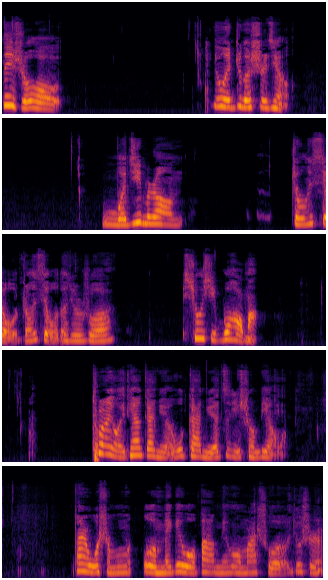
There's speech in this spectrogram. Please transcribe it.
那时候，因为这个事情，我基本上整宿整宿的，就是说休息不好嘛。突然有一天，感觉我感觉自己生病了，但是我什么我没给我爸没给我妈说，就是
